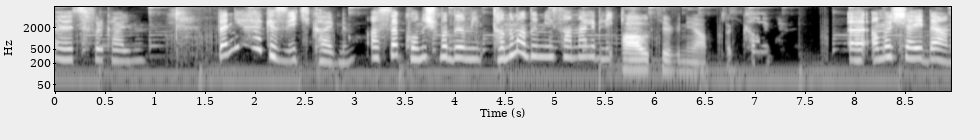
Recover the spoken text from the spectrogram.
Evet sıfır kalbim. Ben niye herkese iki kalbim? Asla konuşmadığım, tanımadığım insanlarla bile iki Halk evini yaptık. kalbim. Ee, ama şeyden,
